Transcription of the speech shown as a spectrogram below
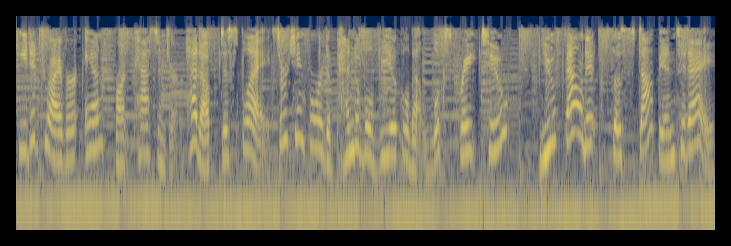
heated driver and front passenger, head-up display. Searching for a dependable vehicle that looks great too? You found it, so stop in today.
